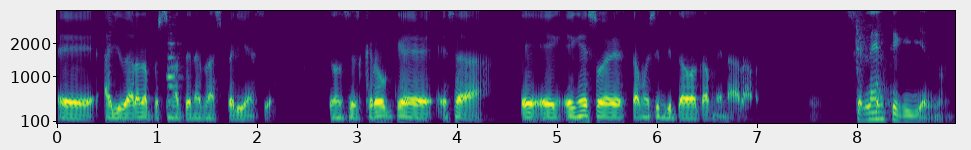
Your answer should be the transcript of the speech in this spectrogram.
eh, ayudar a la persona a tener una experiencia. Entonces creo que esa, en, eso estamos invitados a caminar ahora. Excelente, Guillermo.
